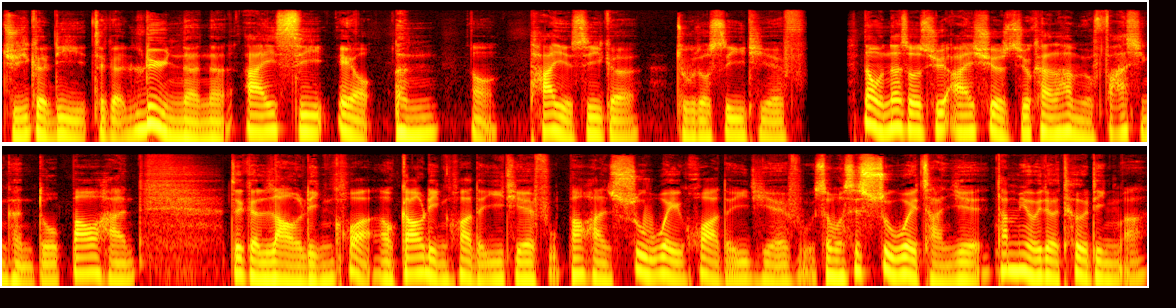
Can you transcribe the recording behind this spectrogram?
举一个例，这个绿能呢，ICLN 哦，它也是一个主轴式 ETF。那我那时候去 iShares 就看到他们有发行很多，包含这个老龄化哦、高龄化的 ETF，包含数位化的 ETF。什么是数位产业？它没有一个特定嘛，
